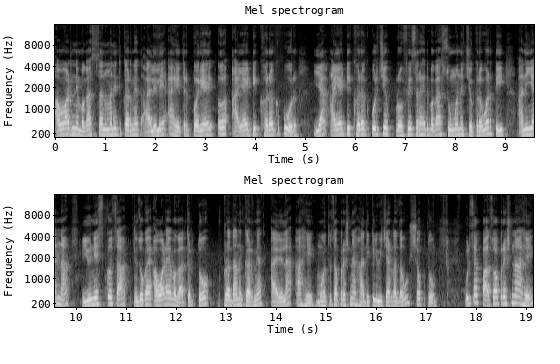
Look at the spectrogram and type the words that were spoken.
अवॉर्डने बघा सन्मानित करण्यात आलेले आहे? तर पर्याय अ आय आय टी खरगपूर. या आय आय टी खरगपूरचे प्रोफेसर आहेत बघा सुमन चक्रवर्ती आणि यांना युनेस्कोचा जो काही अवॉर्ड आहे बघा तर तो प्रदान करण्यात आलेला आहे. महत्त्वाचा प्रश्न हा देखील विचारला जाऊ शकतो. पुढचा पाचवा प्रश्न आहे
